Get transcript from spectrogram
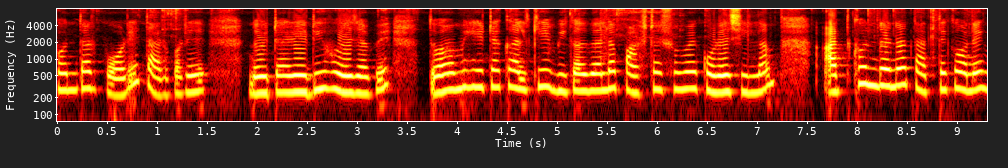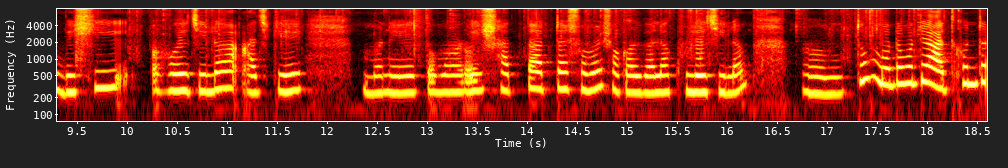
ঘণ্টার পরে তারপরে দইটা রেডি হয়ে যাবে। তো আমি এটা কালকে বিকালবেলা পাঁচটার সময় করেছিলাম। আট ঘণ্টা না, তার থেকে অনেক বেশি হয়েছিল। আজকে মানে তোমার ওই সাতটা, আটটার সময় সকালবেলা খুলেছিলাম। তো মোটামুটি আধ ঘণ্টা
